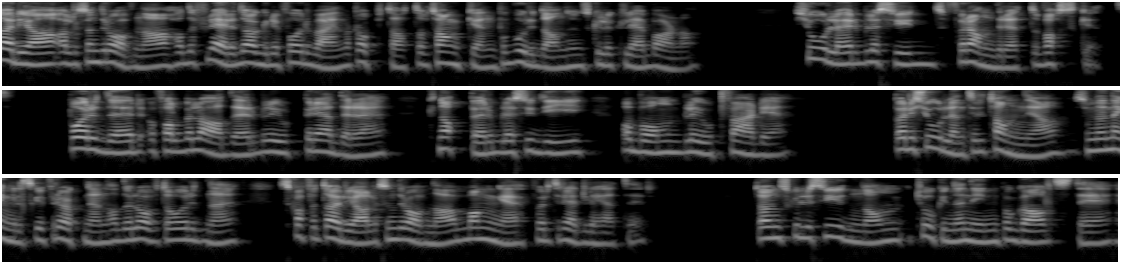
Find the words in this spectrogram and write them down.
Darja Aleksandrovna hadde flere dager i forveien vært opptatt av tanken på hvordan hun skulle kle barna. Kjoler ble sydd, forandret og vasket. Border og falbelader ble gjort bredere, knapper ble sydd i, og bånd ble gjort ferdige. Bare kjolen til Tanja, som den engelske frøkenen hadde lovet å ordne, skaffet Darja Aleksandrovna mange fortredeligheter. Da hun skulle sy den om, tok hun den inn på galt sted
